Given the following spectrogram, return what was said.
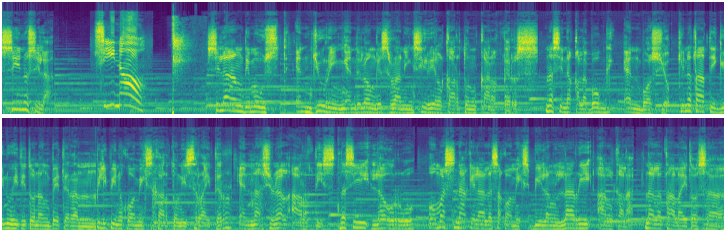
Sino sila? Sino? Sila ang the most enduring and the longest running serial cartoon characters na sina Kalabog and Bosyo. Kinatati ginuhit ito ng veteran Filipino comics cartoonist writer and national artist na si Lauro o mas nakilala sa comics bilang Larry Alcala. Nalathala ito sa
